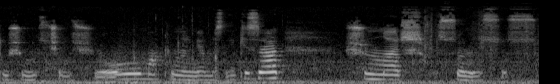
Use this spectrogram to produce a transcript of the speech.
duşumuz çalışıyor. Mahkumların gelmesine 2 saat. Şunlar sorunsuz.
